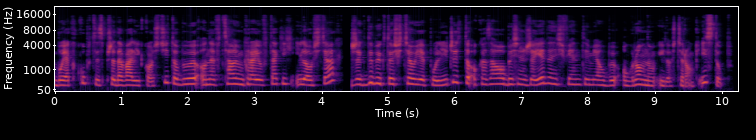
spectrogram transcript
bo jak kupcy sprzedawali kości, to były one w całym kraju w takich ilościach, że gdyby ktoś chciał je policzyć, to okazałoby się, że jeden święty miałby ogromną ilość rąk i stóp.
